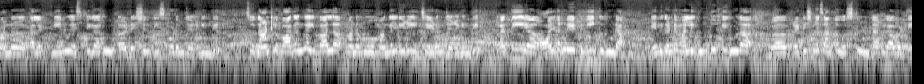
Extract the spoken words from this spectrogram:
మన కలెక్ట్ నేను ఎస్పీ గారు డెసిషన్ తీసుకోవడం జరిగింది. సో దాంట్లో భాగంగా ఇవాళ మనము మంగళగిరి చేయడం జరిగింది. ప్రతి ఆల్టర్నేట్ వీక్ కూడా ఎందుకంటే మళ్ళీ గుంటూరుకి కూడా పెటిషనర్స్ అంతా వస్తూ ఉంటారు కాబట్టి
